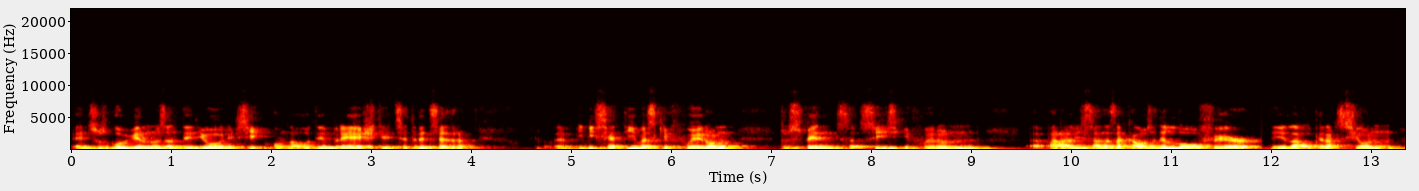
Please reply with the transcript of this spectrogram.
en sus gobiernos anteriores, ¿sí? con la Odebrecht, etcétera, etcétera, eh, iniciativas que fueron suspensas, ¿sí? que fueron paralisadas a causa del lawfare de la operación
